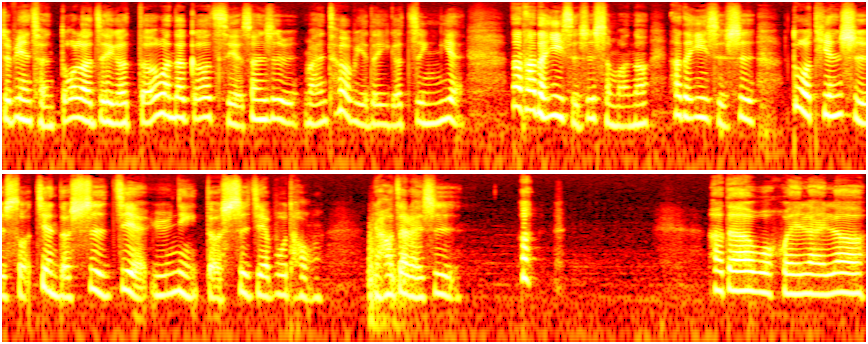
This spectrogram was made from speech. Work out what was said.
就变成多了这个德文的歌词，也算是蛮特别的一个经验。那它的意思是什么呢？它的意思是堕天使所见的世界与你的世界不同。然后再来是，好的，我回来了。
